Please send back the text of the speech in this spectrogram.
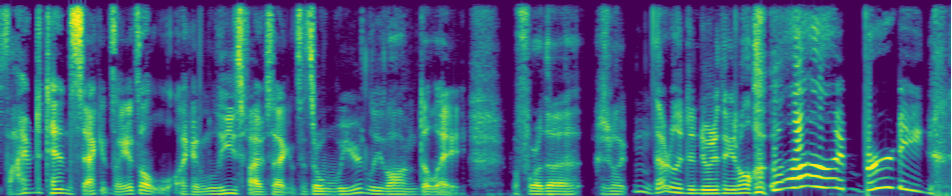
five to ten seconds. Like it's a like at least five seconds. It's a weirdly long delay before the because you're like mm, that really didn't do anything at all. Oh, I'm burning.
